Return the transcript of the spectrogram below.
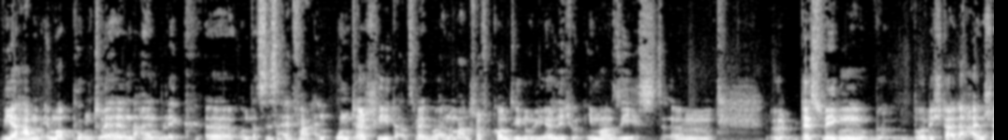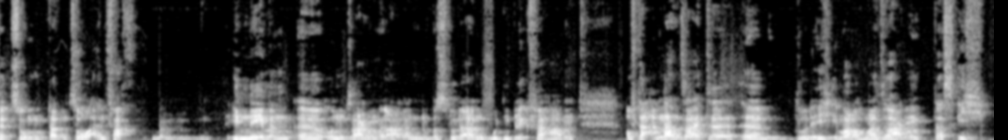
Wir haben immer punktuellen Einblick äh, und das ist einfach ein Unterschied, als wenn du eine Mannschaft kontinuierlich und immer siehst. Ähm, deswegen würde ich deine Einschätzung dann so einfach ähm, hinnehmen äh, und sagen, ja, dann wirst du da einen guten Blick für haben. Auf der anderen Seite äh, würde ich immer noch mal sagen, dass ich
